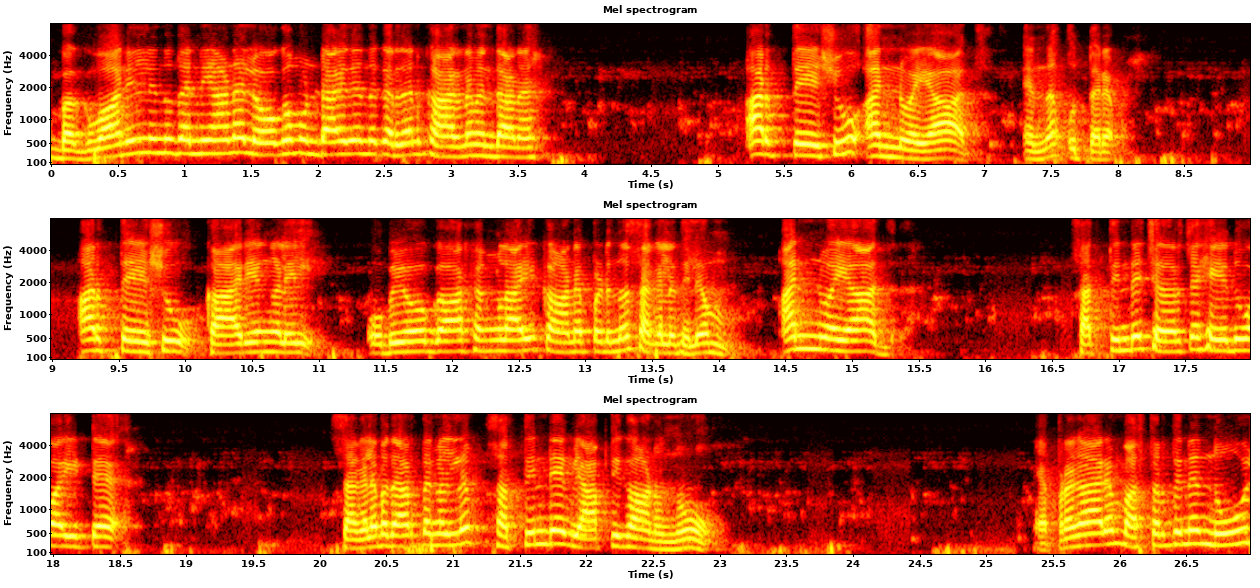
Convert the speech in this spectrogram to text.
ഭഗവാനിൽ നിന്ന് തന്നെയാണ് ലോകമുണ്ടായതെന്ന് കരുതാൻ കാരണം എന്താണ്? അർത്ഥേഷു അന്വയാത് എന്ന് ഉത്തരം. അർത്ഥേഷു കാര്യങ്ങളിൽ ഉപയോഗാർഹങ്ങളായി കാണപ്പെടുന്ന സകലത്തിലും അന്വയാത്. സത്തിന്റെ ചേർച്ച ഹേതുവായിട്ട് സകല പദാർത്ഥങ്ങളിലും സത്തിന്റെ വ്യാപ്തി കാണുന്നു. എപ്രകാരം വസ്ത്രത്തിന് നൂൽ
